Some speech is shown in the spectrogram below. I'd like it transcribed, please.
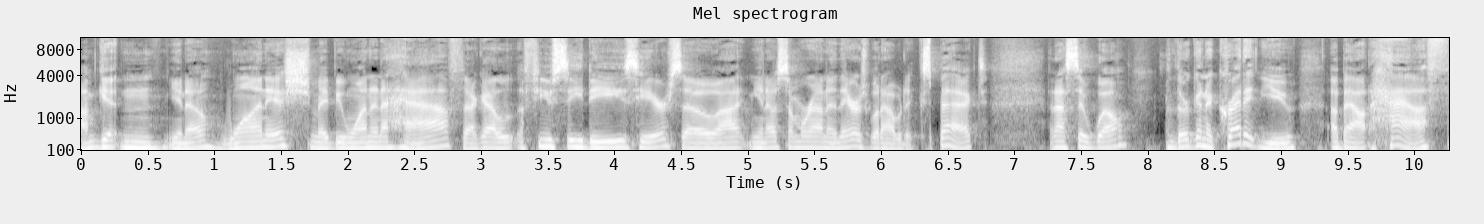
I'm getting, you know, one ish, maybe one and a half. I got a few CDs here. So, I, you know, somewhere around in there is what I would expect. And I said, well, they're going to credit you about half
